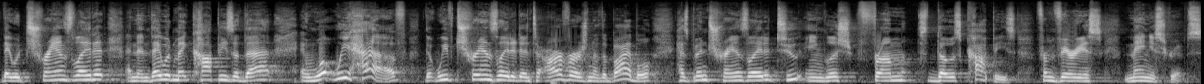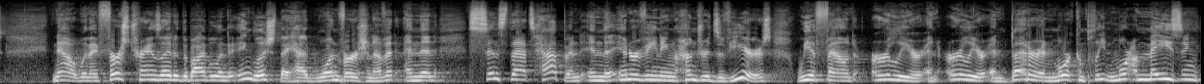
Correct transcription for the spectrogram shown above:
they would translate it and then they would make copies of that. And what we have that we've translated into our version of the Bible has been translated to English from those copies, from various manuscripts. Now, when they first translated the Bible into English, they had one version of it. And then, since that's happened in the intervening hundreds of years, we have found earlier and earlier and better and more complete and more amazing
